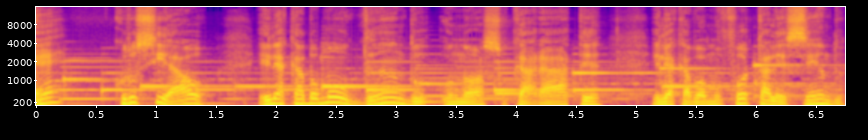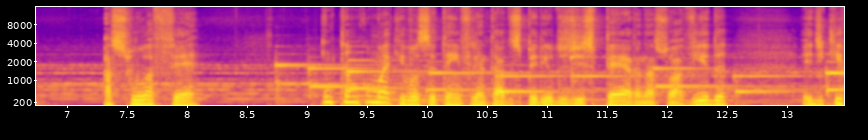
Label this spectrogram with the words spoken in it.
é crucial. Ele acaba moldando o nosso caráter, ele acaba fortalecendo a sua fé. Então, como é que você tem enfrentado os períodos de espera na sua vida e de que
